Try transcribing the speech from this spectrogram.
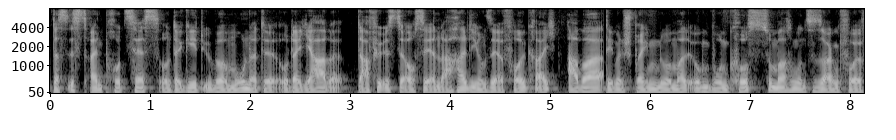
das ist ein Prozess und der geht über Monate oder Jahre. Dafür ist er auch sehr nachhaltig und sehr erfolgreich. Aber dementsprechend nur mal irgendwo einen Kurs zu machen und zu sagen, vorher,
